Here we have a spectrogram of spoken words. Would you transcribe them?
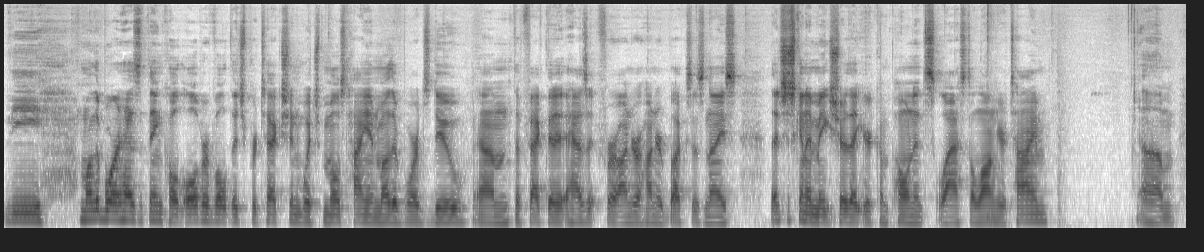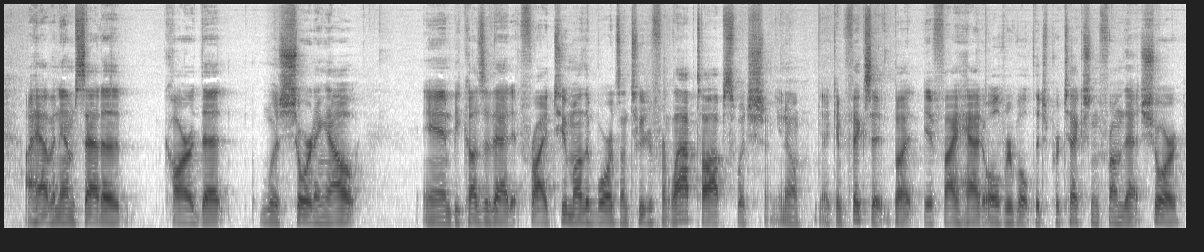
The motherboard has a thing called overvoltage protection, which most high-end motherboards do. Um, the fact that it has it for under 100 bucks is nice. That's just going to make sure that your components last a longer time. Um, I have an mSATA card that was shorting out and because of that it fried two motherboards on two different laptops which you know I can fix it. But if I had over voltage protection from that short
